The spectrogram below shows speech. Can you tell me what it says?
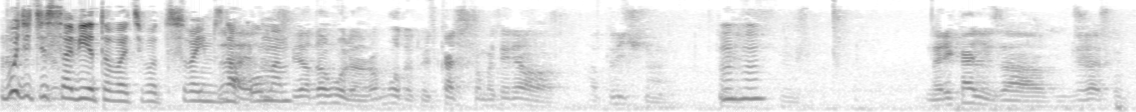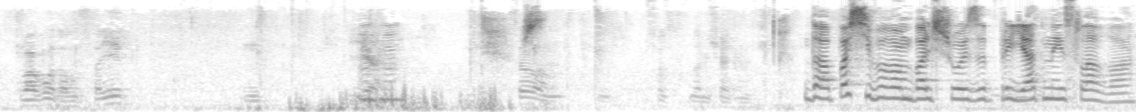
Будете Я- советовать вот своим Да, знакомым? я, я доволен работой, то есть качество материала отлично. Мгм. есть, э, нареканий за ближайшие два года он стоит. Я Мгм. в целом все замечательно. Да, спасибо вам большое за приятные слова.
